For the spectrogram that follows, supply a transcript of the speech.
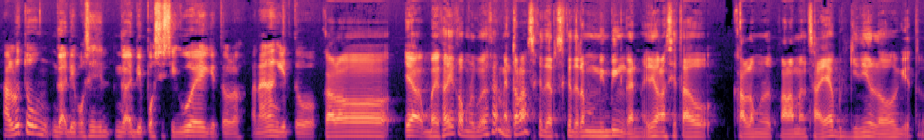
ah, lu tuh nggak di posisi nggak di posisi gue gitu loh. Kadang-kadang gitu. Kalau ya baik lagi kalau menurut gue kan mentor kan sekedar sekedar membimbing kan. Dia ngasih tahu kalau menurut pengalaman saya begini loh gitu.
